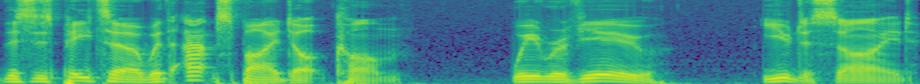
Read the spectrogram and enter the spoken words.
This is Peter with AppSpy.com. We review, you decide.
